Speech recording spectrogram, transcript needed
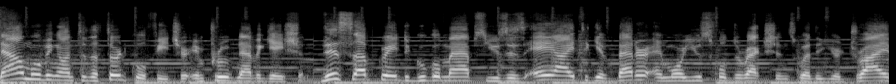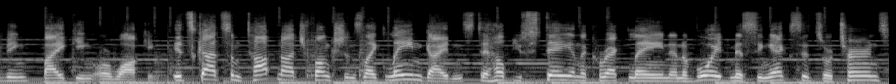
Now moving on to the third cool feature, improved navigation. This upgrade to Google Maps uses AI to give better and more useful directions whether you're driving, biking, or walking. It's got some top-notch functions like lane guidance to help you stay in the correct lane and avoid missing exits or turns,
